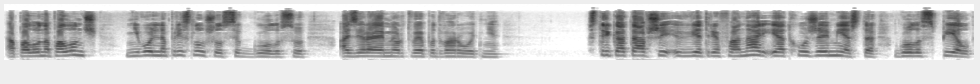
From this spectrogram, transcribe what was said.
Аполлон Аполлоныч невольно прислушался к голосу, озирая мертвые подворотни. Стрекотавший в ветре фонарь и отхожее место, голос пел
